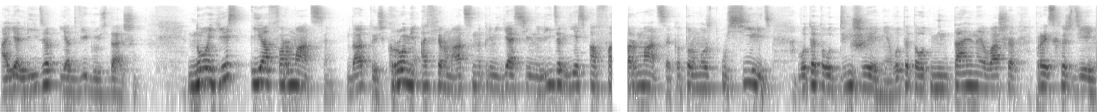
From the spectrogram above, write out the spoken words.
А я лидер, я двигаюсь дальше. Но есть и аффирмация, да, то есть кроме аффирмации, например, я сильный лидер, есть аффирмация, которая может усилить вот это вот движение, вот это вот ментальное ваше происхождение,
